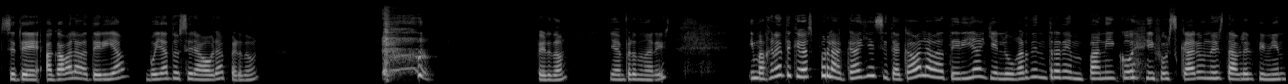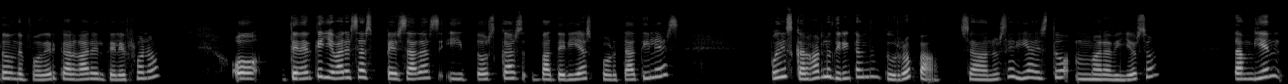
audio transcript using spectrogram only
se te acaba la batería, voy a toser ahora, perdón. perdón ya me perdonaréis. Imagínate que vas por la calle, se te acaba la batería y en lugar de entrar en pánico y buscar un establecimiento donde poder cargar el teléfono o tener que llevar esas pesadas y toscas baterías portátiles, puedes cargarlo directamente en tu ropa. O sea, ¿no sería esto maravilloso? También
